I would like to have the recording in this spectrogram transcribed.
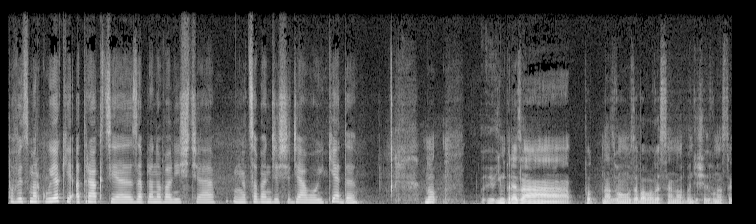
Powiedz Marku, jakie atrakcje zaplanowaliście, co będzie się działo i kiedy? No, impreza pod nazwą Zabawa Weselna odbędzie się 12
